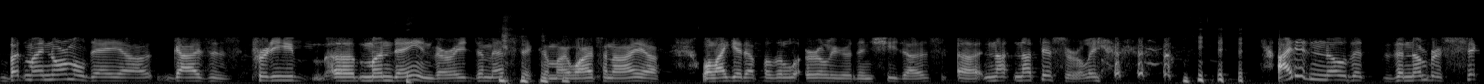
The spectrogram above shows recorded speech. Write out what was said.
But my normal day, uh, guys, is pretty uh, mundane, very domestic. And my wife and I, uh, well, I get up a little earlier than she does. Uh, not not this early. I didn't know that the number six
